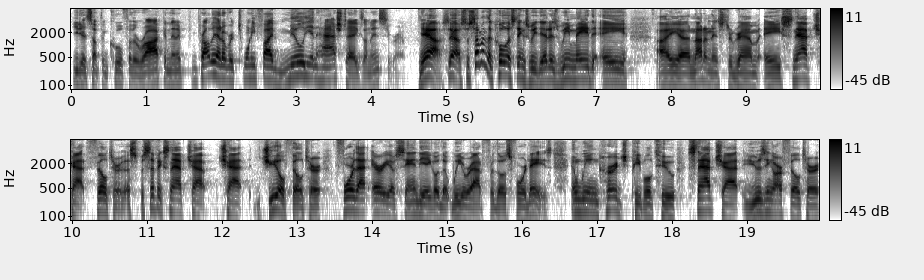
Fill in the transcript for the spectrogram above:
you did something cool for The Rock, and then it probably had over 25 million hashtags on Instagram. Yeah, so, so some of the coolest things we did is we made a, a uh, not an Instagram, a Snapchat filter, a specific Snapchat chat geo filter for that area of San Diego that we were at for those four days. And we encouraged people to Snapchat using our filter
